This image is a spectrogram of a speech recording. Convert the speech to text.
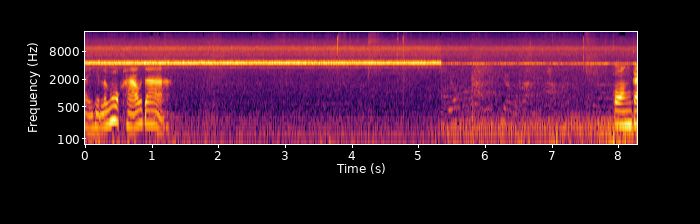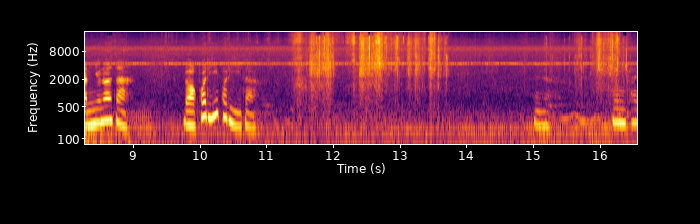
ไข่เห็ดละโงกขาวจ้ากองกันอยู่เนาะจ้ะ ดอกพอดีพอดีจ้ะนี่จ้ะหนึ่งไข่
